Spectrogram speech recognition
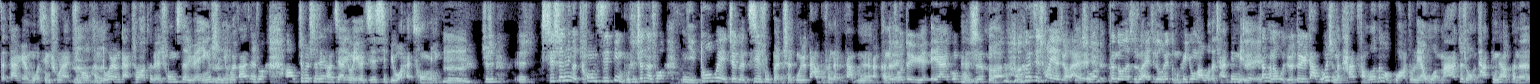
大大语言模型出来之后，嗯很多人感受到特别冲击的原因是，嗯。你会发现说，哦，这个世界上竟然有一个机器比我还聪明，嗯。就是呃，其实那个冲击并不是真的说你多为这个技术本身，我觉得大部分的人，大部分的人嗯可能说对。于 AI 工程师和 科技创业者来说，更多的是说，哎，这个东西怎么可以用到我的产品里？对。但可能我觉得对于大部分为什么它传播的那么广，就连我妈这种，她平常可能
